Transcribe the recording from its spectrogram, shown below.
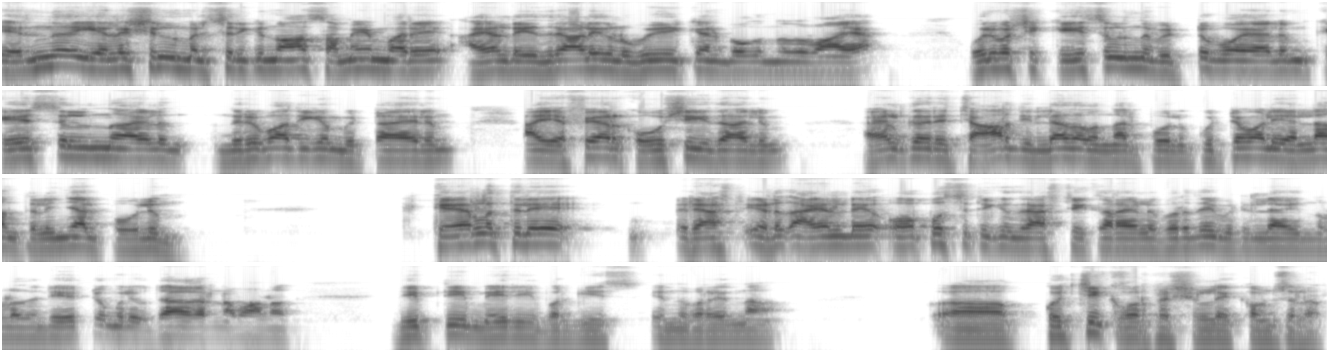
എന്ന് ഇലക്ഷനിൽ മത്സരിക്കുന്ന ആ സമയം വരെ അയാളുടെ എതിരാളികൾ ഉപയോഗിക്കാൻ പോകുന്നതുമായ ഒരുപക്ഷെ കേസിൽ നിന്ന് വിട്ടുപോയാലും കേസിൽ നിന്ന് അയാൾ നിരുപാധികം വിട്ടായാലും ആ എഫ് ഐ ആർ കോഷ് ചെയ്താലും അയാൾക്കെതിരെ ചാർജ് ഇല്ലാതെ വന്നാൽ പോലും കുറ്റവാളിയെല്ലാം തെളിഞ്ഞാൽ പോലും കേരളത്തിലെ രാഷ്ട്രീയ അയാളുടെ ഓപ്പോസിറ്റ് നിൽക്കുന്ന രാഷ്ട്രീയക്കാർ അയാൾ വെറുതെ വിടില്ല എന്നുള്ളതിന്റെ ഏറ്റവും വലിയ ഉദാഹരണമാണ് ദീപ്തി മേരി വർഗീസ് എന്ന് പറയുന്ന കൊച്ചി കോർപ്പറേഷനിലെ കൗൺസിലർ.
